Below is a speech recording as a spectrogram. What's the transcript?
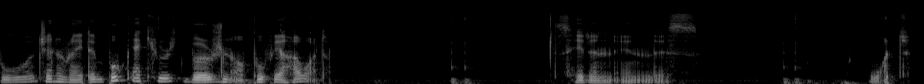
to generate a book accurate version of Thufir Hawat. It's hidden in this what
